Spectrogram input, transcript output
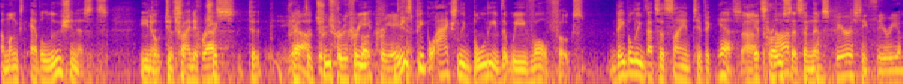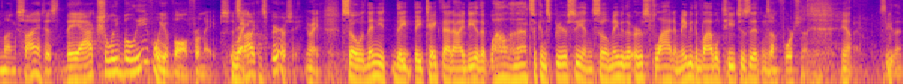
amongst evolutionists, you know, To- to, to try suppress- to trick, to, yeah, the the truth, truth of crea- about creation. These people actually believe that we evolved, folks. They believe that's a scientific Yes, uh, it's process, not a and that conspiracy theory among scientists. They actually believe we evolved from apes. It's Right. not a conspiracy. Right. So then you, they, they take that idea that, well, that's a conspiracy, and so maybe the Earth's flat, and maybe the Bible teaches it. And, It's unfortunate. yeah. See you then.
